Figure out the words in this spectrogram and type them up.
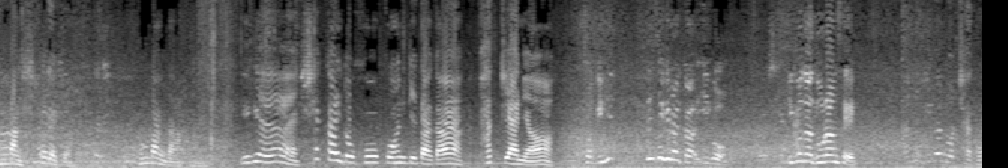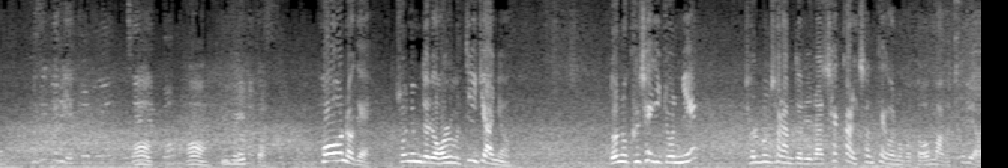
금방 시들어져 금방 가 이게 색깔도 곱고 한데다가 박지 않여 저기 흰, 흰색이랄까, 이거. 이거나 노란색. 이거 놓자고 그 색깔이 예뻐 보여? 제일 어, 예뻐? 어 이거 예뻐 훤하게 손님들이 얼면 뛰지 않여 너는 그 색이 좋니? 젊은 사람들이라 색깔 선택하는 것도 엄마가 틀려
